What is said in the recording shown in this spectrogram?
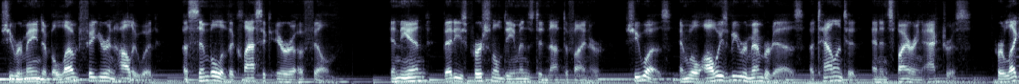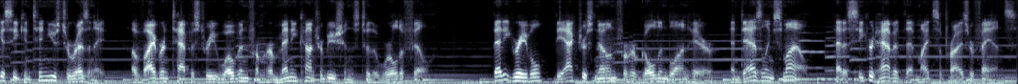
She remained a beloved figure in Hollywood, a symbol of the classic era of film. In the end, Betty's personal demons did not define her. She was, and will always be remembered as, a talented and inspiring actress. Her legacy continues to resonate, a vibrant tapestry woven from her many contributions to the world of film. Betty Grable, the actress known for her golden blonde hair and dazzling smile, had a secret habit that might surprise her fans.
